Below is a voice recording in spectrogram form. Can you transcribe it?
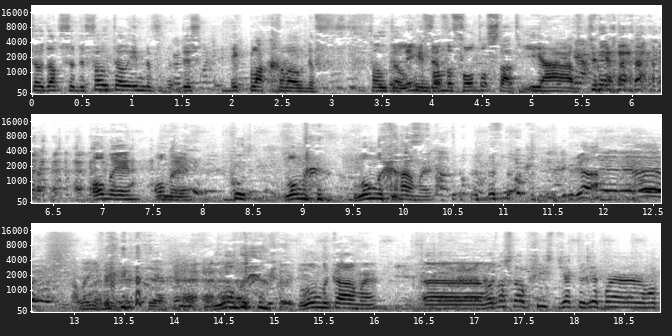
Zodat ze de foto in de... Dus ik plak gewoon de foto De link in de... van de foto staat hier. Ja, onderin, onderin. Goed, Londen, Londenkamer. Ja, alleen. Londen, Londenkamer. Eh, wat was het nou precies? Jack the Ripper had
